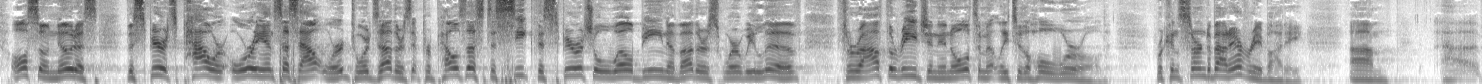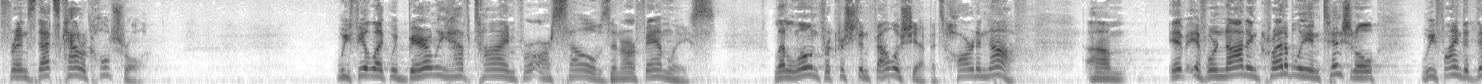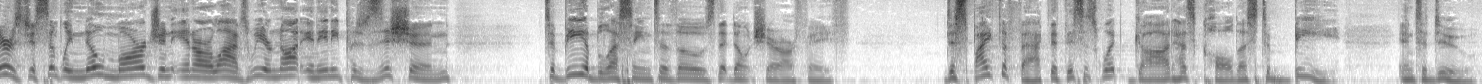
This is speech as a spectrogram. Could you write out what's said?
Also, notice the Spirit's power orients us outward towards others. It propels us to seek the spiritual well being of others where we live throughout the region and ultimately to the whole world. We're concerned about everybody. Um, uh, friends, that's countercultural. We feel like we barely have time for ourselves and our families, let alone for Christian fellowship. It's hard enough. Um, if, if we're not incredibly intentional, we find that there's just simply no margin in our lives. We are not in any position to be a blessing to those that don't share our faith, despite the fact that this is what God has called us to be and to do.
